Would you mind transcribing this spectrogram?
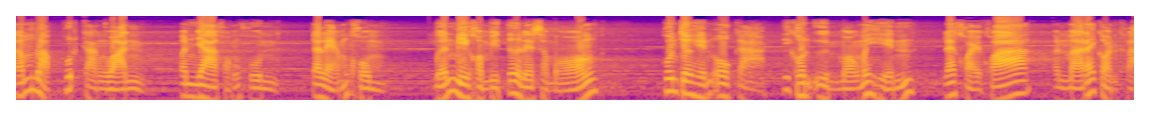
สำหรับพุธกลางวัน ปัญญาของคุณจะแหลมคม เหมือนมีคอมพิวเตอร์ในสมอง คุณจะเห็นโอกาสที่คนอื่นมองไม่เห็น และขวายคว้ามันมาได้ก่อนใคร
